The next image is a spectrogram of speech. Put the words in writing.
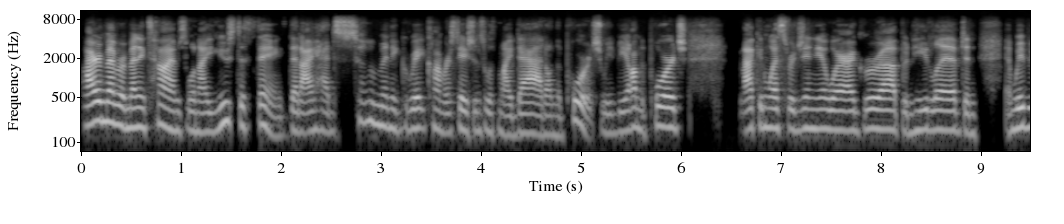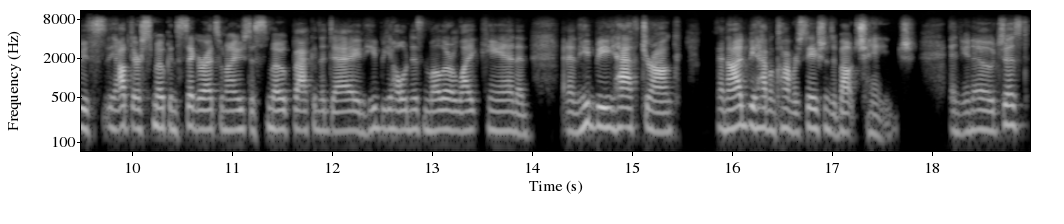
I remember many times when I used to think that I had so many great conversations with my dad on the porch. We'd be on the porch back in West Virginia where I grew up and he lived and and we'd be out there smoking cigarettes when I used to smoke back in the day and he'd be holding his Miller Lite can and and he'd be half drunk and I'd be having conversations about change and you know just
